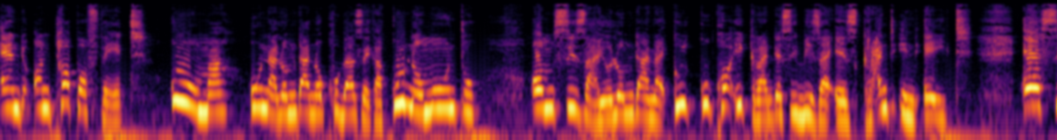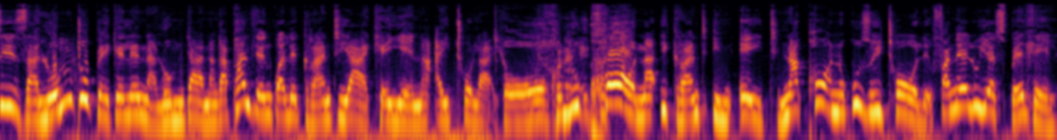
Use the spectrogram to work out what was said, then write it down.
And on top of that, uma unalomntana okhubazeka kunomuntu omsizayo lo mntana ku- kukho igrant esibiza as grant in aid esiza lo muntu ubhekele nalomntana ngaphandleni kwale grant yakhe yena ayitholayo. Oh, khona lukhona igrant in aid. Nakhona kuzuyithole fanele uye esibhedlela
